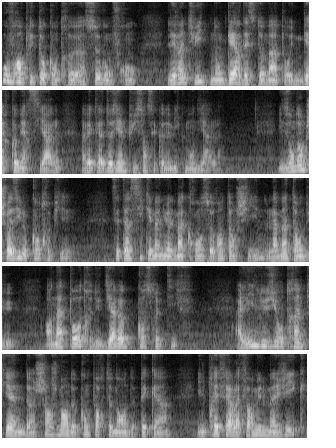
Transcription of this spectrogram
ouvrant plutôt contre eux un second front, les 28 n'ont guère d'estomac pour une guerre commerciale avec la deuxième puissance économique mondiale. Ils ont donc choisi le contre-pied. C'est ainsi qu'Emmanuel Macron se rend en Chine, la main tendue, en apôtre du dialogue constructif. À l'illusion trumpienne d'un changement de comportement de Pékin, il préfère la formule magique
